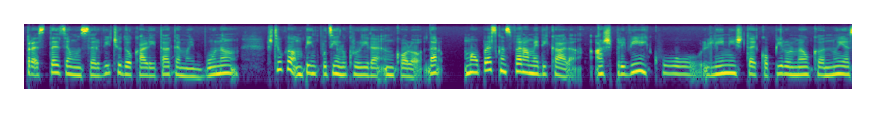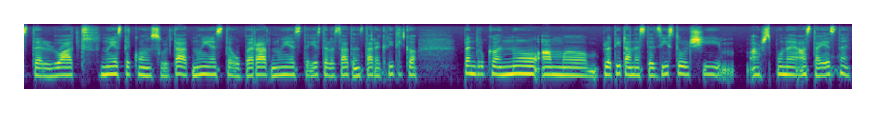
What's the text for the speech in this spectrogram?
presteze un serviciu de o calitate mai bună. Știu că împing puțin lucrurile încolo, dar mă opresc în sfera medicală. Aș privi cu liniște copilul meu că nu este luat, nu este consultat, nu este operat, nu este, este lăsat în stare critică pentru că nu am uh, plătit anestezistul și aș spune asta este?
